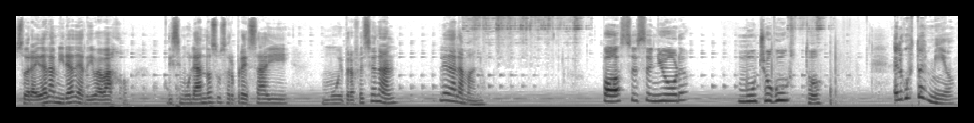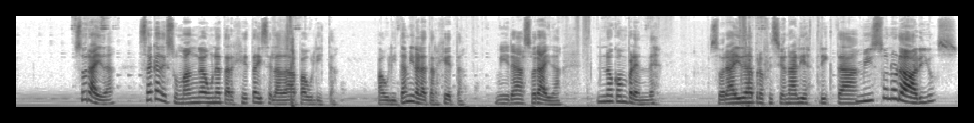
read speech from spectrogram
Zoraida la mira de arriba abajo, disimulando su sorpresa y, muy profesional, le da la mano. Pase, señora. Mucho gusto. El gusto es mío. Zoraida saca de su manga una tarjeta y se la da a Paulita. Paulita mira la tarjeta. Mira a Zoraida. No comprende. Zoraida, profesional y estricta. Mis honorarios.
